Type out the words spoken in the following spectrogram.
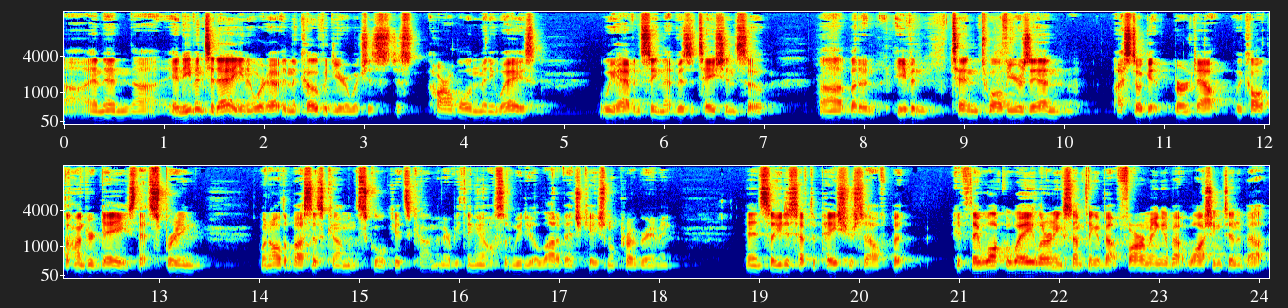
Uh, and then, uh, and even today, you know, we're in the COVID year, which is just horrible in many ways. We haven't seen that visitation. So, uh, but even 10, 12 years in, I still get burnt out. We call it the 100 days, that spring when all the buses come and the school kids come and everything else. And we do a lot of educational programming. And so you just have to pace yourself. But if they walk away learning something about farming, about Washington, about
